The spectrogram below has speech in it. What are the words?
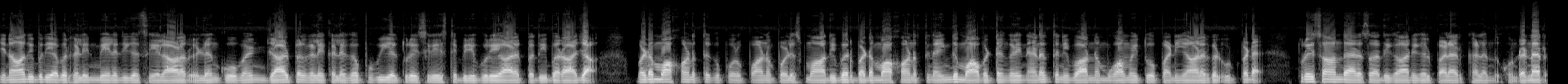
ஜனாதிபதி அவர்களின் மேலதிக செயலாளர் இளங்கோவன் ஜாழ் பல்கலைக்கழக புவியியல் துறை சிரேஷ்ட விரிவுரையாளர் பிரதீபராஜா ராஜா வடமாகாணத்துக்கு பொறுப்பான போலீஸ் மா அதிபர் வடமாகாணத்தின் ஐந்து மாவட்டங்களின் அனர்த்த நிவாரண முகாமைத்துவ பணியாளர்கள் உட்பட துறை சார்ந்த அரசு அதிகாரிகள் பலர் கலந்து கொண்டனர்.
